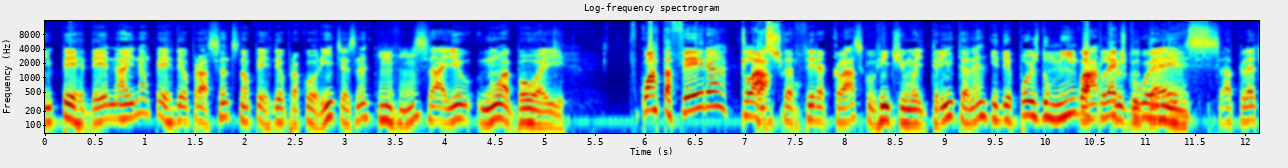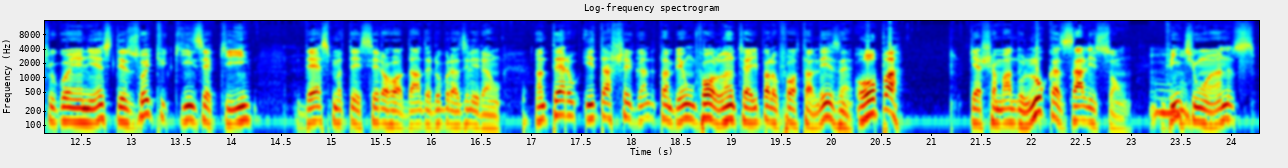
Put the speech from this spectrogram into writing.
em perder, aí não perdeu para Santos, não perdeu para Corinthians, né? Uhum. Saiu numa boa aí. Quarta-feira, clássico. Quarta-feira, clássico, 21 e 30, né? E depois domingo, Atlético Goianiense. 10, Atlético Goianiense, 18 e 15 aqui, 13 terceira rodada do Brasileirão. Antero, e tá chegando também um volante aí para o Fortaleza. Opa! Que é chamado Lucas Alisson, uhum. 21 anos.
